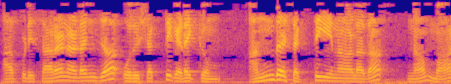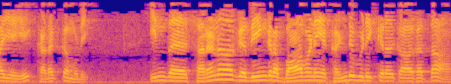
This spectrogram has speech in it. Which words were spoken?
அப்படி சரணடைஞ்சா ஒரு சக்தி கிடைக்கும். அந்த சக்தியினாலதான் நாம் மாயையை கடக்க முடியும். இந்த சரணாகதிங்கிற பாவனையை கண்டுபிடிக்கிறதுக்காகத்தான்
